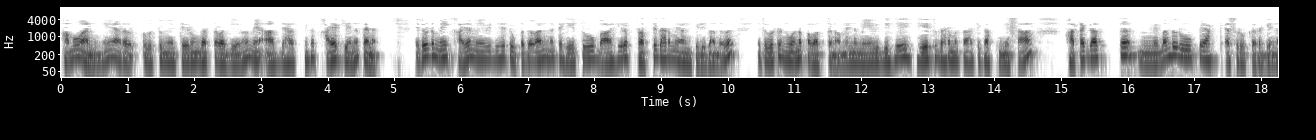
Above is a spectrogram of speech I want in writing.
හමුවන්නේ අර ඔබතුමිය තේරුම් ගත්තා වගේම මේ ආධ්‍යාත්මික කය කියන තැන. එතකොට මේ කය මේ විදිහට උපදවන්නට හේතු වූ බාහිර ප්‍රත්‍ය ධර්මයන් පිළිබඳව එතකොට නුවණ පවත්වනවා. මෙන්න මේ විදිහේ හේතු ධර්මතා ටිකක් නිසා හටගත්ත මෙබඳු රූපයක් ඇසුරු කරගෙන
